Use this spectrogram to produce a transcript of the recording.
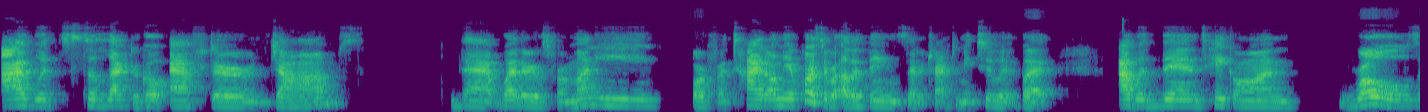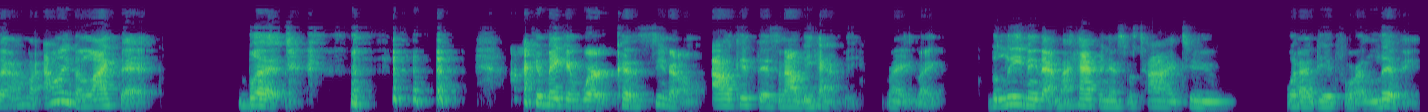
I would select or go after jobs that, whether it was for money or for title, I mean, of course, there were other things that attracted me to it, but I would then take on roles that I'm like, I don't even like that, but I can make it work because, you know, I'll get this and I'll be happy right? Like believing that my happiness was tied to what I did for a living,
